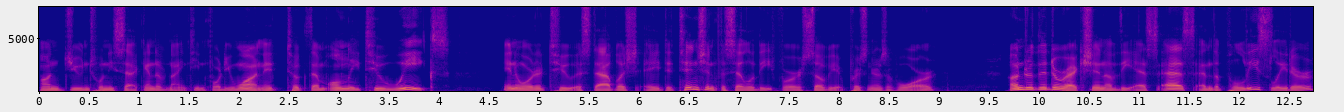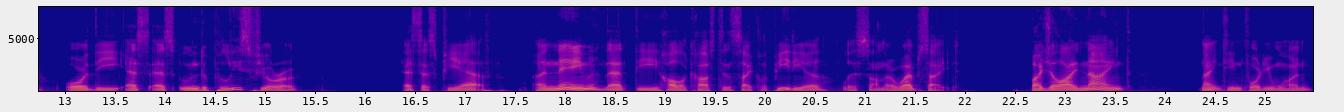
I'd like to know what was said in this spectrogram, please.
on June 22nd of 1941. It took them only 2 weeks in order to establish a detention facility for Soviet prisoners of war under the direction of the SS and the police leader or the SS und Polizeiführer SSPF, a name that the Holocaust Encyclopedia lists on their website. By July 9th, 1941,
